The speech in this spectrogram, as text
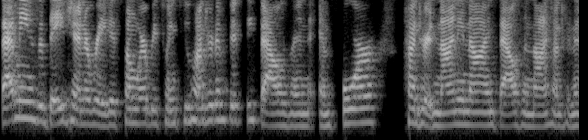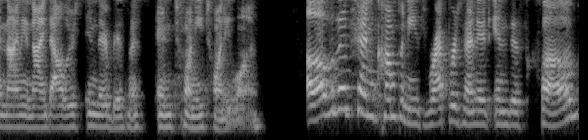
That means that they generated somewhere between $250,000 and $499,999 in their business in 2021. Of the 10 companies represented in this club,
